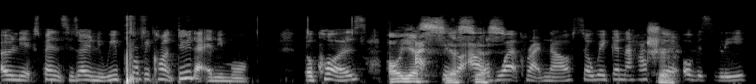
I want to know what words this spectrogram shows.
only expenses only. We probably can't do that anymore because oh yes, actors yes, are out yes. of work right now. So we're gonna have True. to obviously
